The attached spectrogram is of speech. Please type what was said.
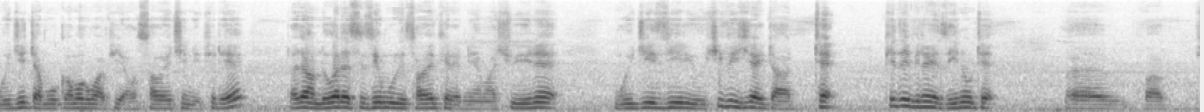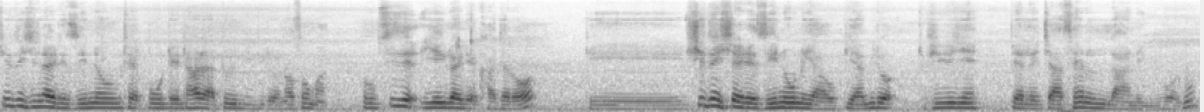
ငွေကြေးတံမိုးကောင်းကောင်းဖြစ်အောင်ဆောင်ရွက်ခြင်းတွေဖြစ်တယ်။ဒါကြောင့်လိုအပ်တဲ့စစ်ဆေးမှုတွေဆောင်ရွက်ခဲ့တဲ့နေရာမှာရွှေနဲ့ငွေကြေးစည်းတွေကိုရှိသိရှိလိုက်တာထက်ဖြစ်သိဖြစ်တဲ့ဈေးနှုန်းထက်အဲဖြစ်သိရှိလိုက်တဲ့ဈေးနှုန်းထက်ပိုတင်ထားတာတွေ့ပြီးတော့နောက်ဆုံးမှာဟိုစစ်စစ်အရေးလိုက်တဲ့ခါကျတော့ဒီရှိတဲ့ရှိတဲ့ဈေးနှုန်းနေရာကိုပြန်ပြီးတော့တဖြည်းဖြည်းချင်းပြန်လဲကျဆင်းလာနေပြီပေါ့နော်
